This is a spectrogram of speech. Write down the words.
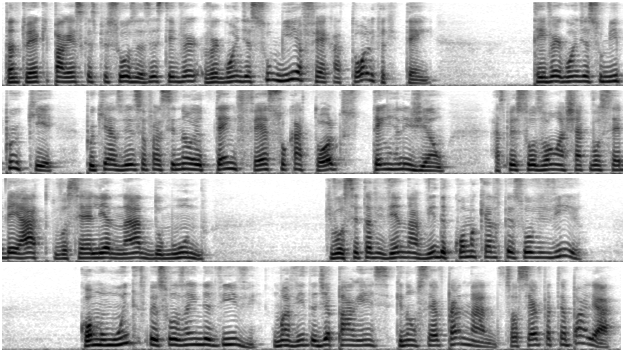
Tanto é que parece que as pessoas às vezes têm ver vergonha de assumir a fé católica que tem. Tem vergonha de assumir por quê? Porque às vezes você fala assim: não, eu tenho fé, sou católico, tenho religião. As pessoas vão achar que você é beato, que você é alienado do mundo, que você está vivendo na vida como aquelas pessoas viviam. Como muitas pessoas ainda vivem, uma vida de aparência, que não serve para nada, só serve para atrapalhar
